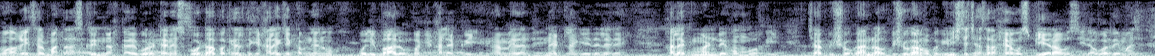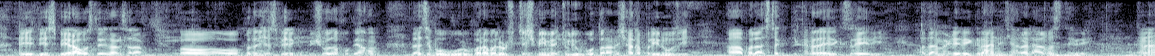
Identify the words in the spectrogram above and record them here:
نو هغه سره ماته سکرین نه ښکاري ګوره ټینس کورټ دا پکې دلته خلک چې کم نه نو والیبال هم پکې خلک کوي. دا مې د نت لګېدل دي خلک منډه هم وخی چا پیشوګان را پیشوګان خو پکې نشته چا سره خیر اوس پیر اوسې دا ور دې ما دې سپیر اوسته ځان سره او په دې سپیر کې پیشو دا خو بیا هم. دا چې بو ګورو بره بلور چشمې مې چولي وبو تر نشانه پرې نوزي پلاستیک دي کنه دا ایکس رې دي دا مې ډېرې ګرانې چاره لاغسته وي کنه؟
